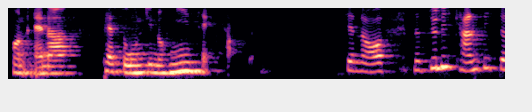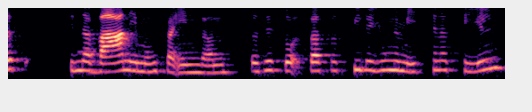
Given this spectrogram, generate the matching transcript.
von einer Person, die noch nie Sex hatte. Genau. Natürlich kann sich das in der Wahrnehmung verändern. Das ist das, was viele junge Mädchen erzählen,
